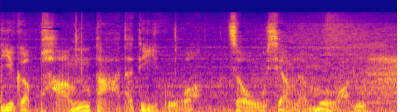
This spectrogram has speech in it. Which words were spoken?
一个庞大的帝国走向了末路。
